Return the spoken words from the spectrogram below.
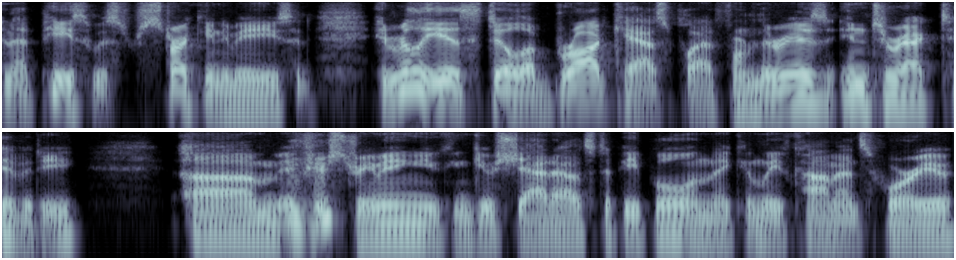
in that piece, it was striking to me. You said it really is still a broadcast platform. There is interactivity. Um, if you're streaming, you can give shout outs to people and they can leave comments for you.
